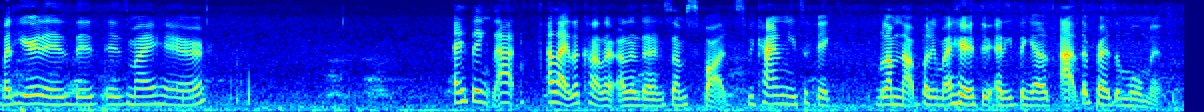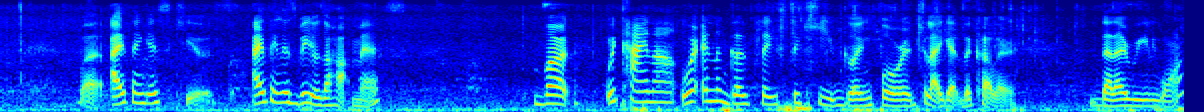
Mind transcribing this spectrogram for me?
But here it is. This is my hair. I think that I like the color other than some spots. We kind of need to fix, but I'm not putting my hair through anything else at the present moment. But I think it's cute. I think this video is a hot mess. But we kind of, we're in a good place to keep going forward till I get the color that I really want.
